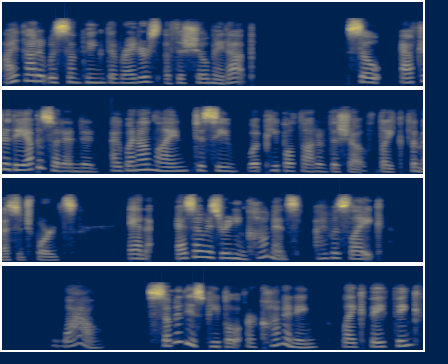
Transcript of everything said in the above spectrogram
I thought it was something the writers of the show made up. So after the episode ended, I went online to see what people thought of the show, like the message boards. And as I was reading comments, I was like, wow, some of these people are commenting like they think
